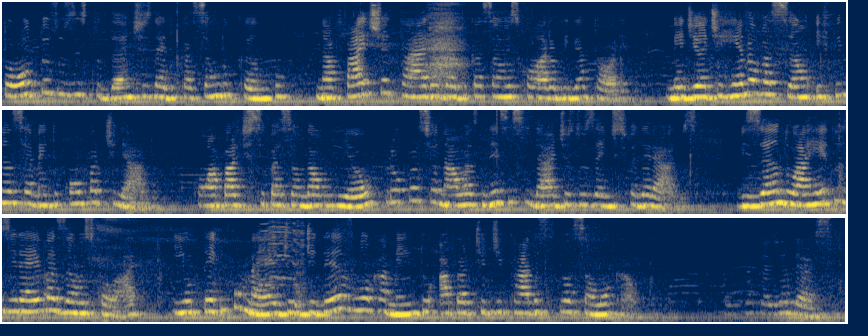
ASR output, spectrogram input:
todos os estudantes da educação do campo na faixa etária da educação escolar obrigatória, mediante renovação e financiamento compartilhado, com a participação da União proporcional às necessidades dos entes federados, visando a reduzir a evasão escolar e o tempo médio de deslocamento a partir de cada situação local. Estratégia 10.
